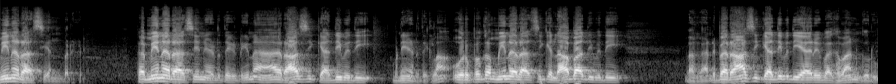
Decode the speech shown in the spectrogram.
மீனராசி அன்பர்கள். இப்போ மீனராசின்னு எடுத்துக்கிட்டிங்கன்னா ராசிக்கு அதிபதி அப்படின்னு எடுத்துக்கலாம். ஒரு பக்கம் மீனராசிக்கு லாபாதிபதி பகவான். இப்போ ராசிக்கு அதிபதி யார்? பகவான் குரு.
